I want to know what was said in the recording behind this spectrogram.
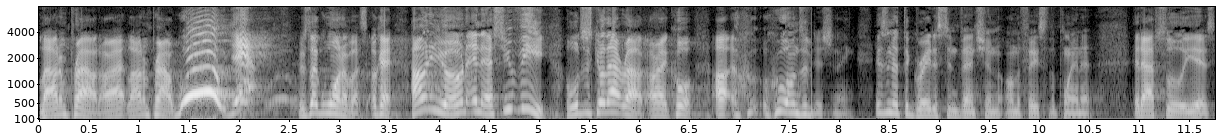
Loud and proud. All right? Loud and proud. Woo! Yeah! There's like one of us. Okay, how many of you own an SUV? We'll just go that route. All right, cool. Uh, who, who, owns a conditioning? Isn't it the greatest invention on the face of the planet? It absolutely is.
